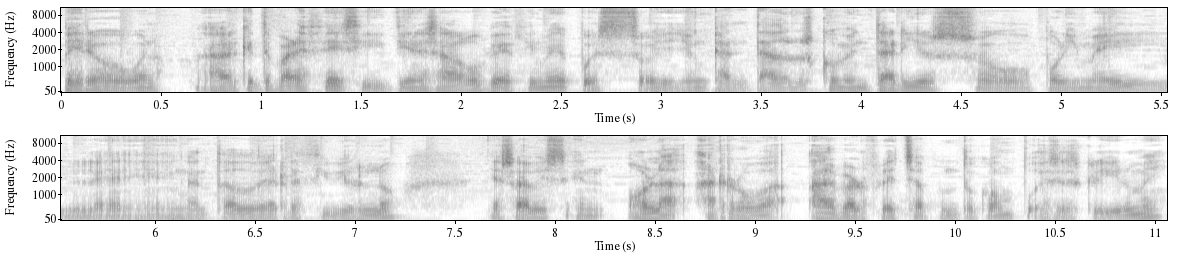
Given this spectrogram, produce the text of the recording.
Pero bueno, a ver qué te parece, si tienes algo que decirme, pues oye, yo encantado en los comentarios o por email, encantado de recibirlo. Ya sabes, en hola.albarflecha.com puedes escribirme.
